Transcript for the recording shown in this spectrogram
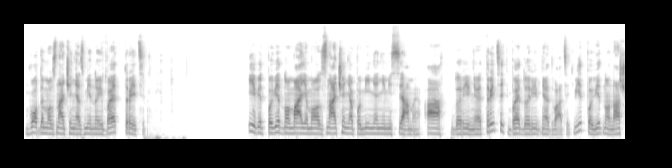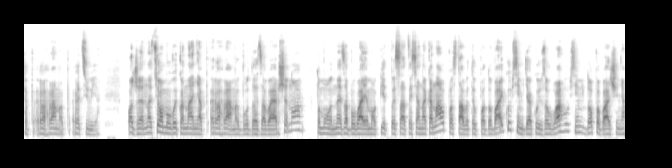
вводимо значення змінної B30. І відповідно маємо значення поміняні місцями. А дорівнює 30, Б дорівнює 20. Відповідно, наша програма працює. Отже, на цьому виконання програми буде завершено. Тому не забуваємо підписатися на канал, поставити вподобайку. Всім дякую за увагу, всім до побачення.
